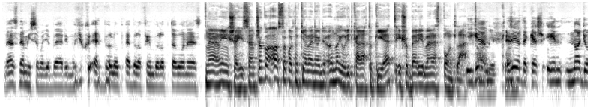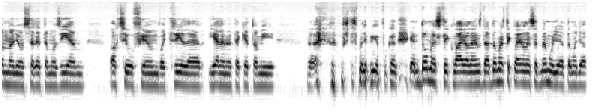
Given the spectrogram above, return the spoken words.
de ezt nem hiszem, hogy a Barry mondjuk ebből, lop, ebből a filmből lopta volna ez. Nem, én sem hiszem. Csak azt akartam kiemelni, hogy nagyon ritkán látok ilyet, és a Barryben ezt pont láttam. Igen, egyébként. ez érdekes. Én nagyon-nagyon szeretem az ilyen akciófilm vagy thriller jeleneteket, ami most ezt mondjuk ilyen, ilyen domestic violence, de a domestic violence-et nem úgy értem, hogy a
